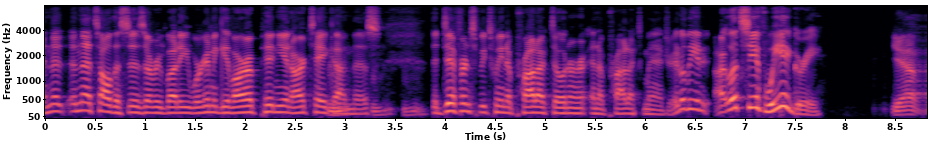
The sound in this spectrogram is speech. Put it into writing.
and that and that's all this is, everybody. We're going to give our opinion, our take mm-hmm, on this, mm-hmm, mm-hmm. the difference between a product owner and a product manager. It'll be. Let's see if we agree. Yeah.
